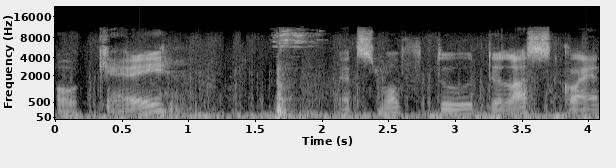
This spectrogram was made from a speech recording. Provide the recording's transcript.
okay let's move to the last clan.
